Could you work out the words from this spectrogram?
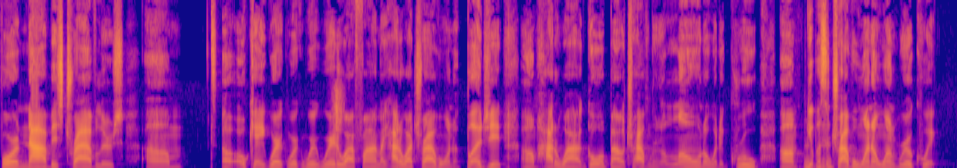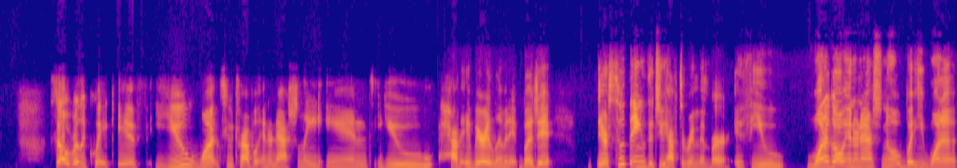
for novice travelers. Um, uh, okay, where, where where where do I find like how do I travel on a budget? Um, how do I go about traveling alone or with a group? Um, mm-hmm. give us a mm-hmm. travel one on one real quick. So, really quick, if you want to travel internationally and you have a very limited budget, there's two things that you have to remember. If you want to go international, but you want to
